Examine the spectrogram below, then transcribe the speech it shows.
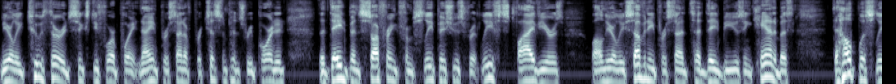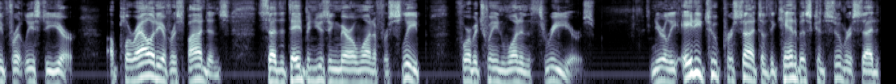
Nearly two thirds, 64.9% of participants reported that they'd been suffering from sleep issues for at least five years, while nearly 70% said they'd be using cannabis to help with sleep for at least a year. A plurality of respondents said that they'd been using marijuana for sleep for between one and three years. Nearly 82% of the cannabis consumers said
